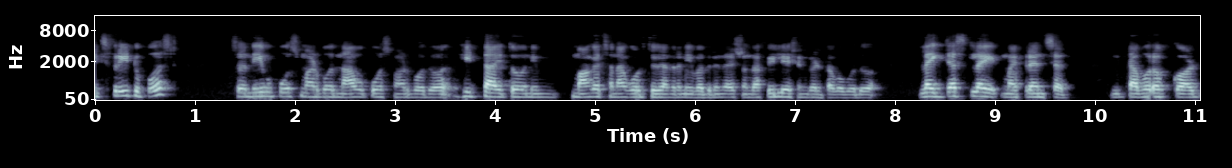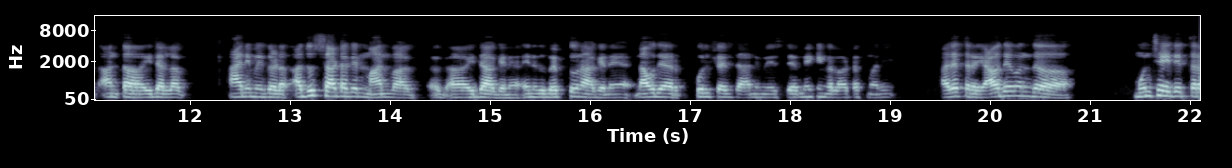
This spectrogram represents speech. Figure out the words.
It's free to post so ನೀವು ಪೋಸ್ಟ್ ಮಾಡ್ಬೋದು ನಾವು ಪೋಸ್ಟ್ ಮಾಡ್ಬೋದು. ಹಿಟ್ ಆಯ್ತು ನಿಮ್ ಮಾಂಗ ಚೆನ್ನಾಗಿ ಓಡ್ತಿದೆ ಅಂದ್ರೆ ನೀವು ಅದರಿಂದ ಎಷ್ಟೊಂದು ಅಫಿಲಿಯೇಷನ್ಗಳು ತಗೋಬಹುದು like just like my friends tower of god ಅಂತ ಇದೆಲ್ಲ ಆನಿಮೆಗಳು. ಅದು ಸ್ಟಾರ್ಟ್ ಆಗೇನೆ ಮಾನ್ವ ಇದಾಗೇನೆ. ಏನದು ವೆಬ್ಟೂನ್ ಆಗೇನೆ. ನಾವು they are full fledged animes they are making a lot of money ಅದೇ ತರ ಯಾವುದೇ ಒಂದು ಮುಂಚೆ ಇದೇ ತರ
